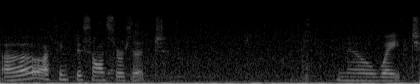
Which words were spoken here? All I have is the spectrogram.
Oh, I think this answers it. No, wait.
